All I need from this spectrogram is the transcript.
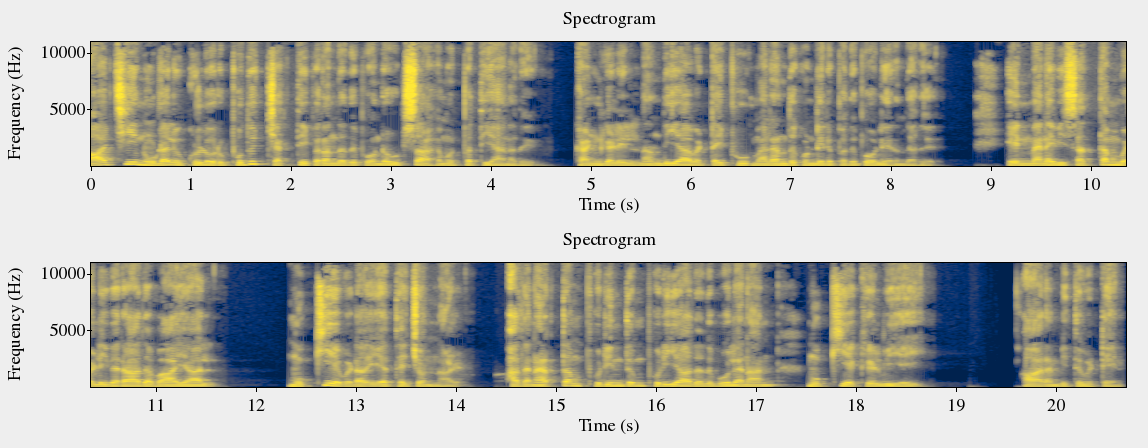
ஆட்சியின் உடலுக்குள் ஒரு புது சக்தி பிறந்தது போன்ற உற்சாகம் உற்பத்தியானது. கண்களில் நந்தியாவட்டை பூ மலர்ந்து கொண்டிருப்பது போலிருந்தது என் மனைவி சத்தம் வெளிவராத வாயால் முக்கிய விடயத்தை சொன்னாள். அதன் அர்த்தம் புரிந்தும் புரியாதது போல நான் முக்கிய கேள்வியை ஆரம்பித்து விட்டேன்.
